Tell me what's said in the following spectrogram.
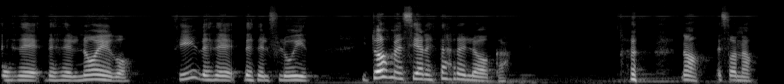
Desde, desde el no ego, ¿sí? Desde, desde el fluir. Y todos me decían, estás re loca. no, eso no.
